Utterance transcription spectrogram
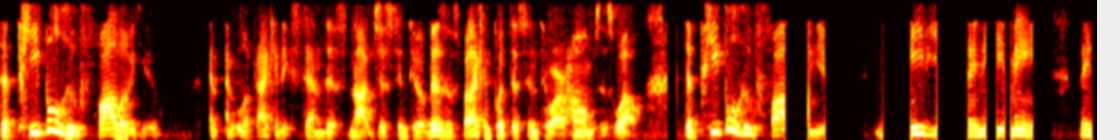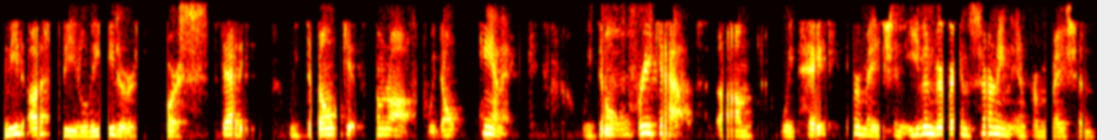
The people who follow you, and, and look, I could extend this not just into a business, but I can put this into our homes as well. The people who follow you need you, they need me, they need us to be leaders who are steady. We don't get thrown off. We don't panic. We don't mm. freak out. Um, we take information, even very concerning information,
